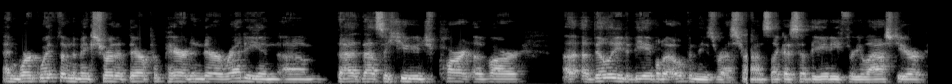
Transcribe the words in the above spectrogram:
and work with them to make sure that they're prepared and they're ready. And um, that that's a huge part of our uh, ability to be able to open these restaurants. Like I said, the 83 last year,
